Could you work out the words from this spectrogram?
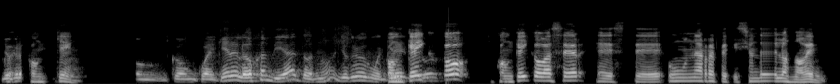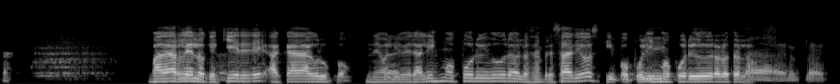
yo creo, ¿Con quién? Con, con, cualquiera de los dos candidatos, ¿no? Yo creo que con Keiko, con Keiko va a ser este, una repetición de los 90 va a darle lo que quiere a cada grupo. Neoliberalismo puro y duro a los empresarios y, populismo, puro y duro al otro lado. Claro, claro,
